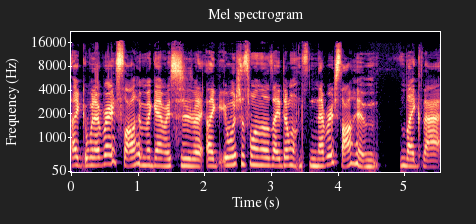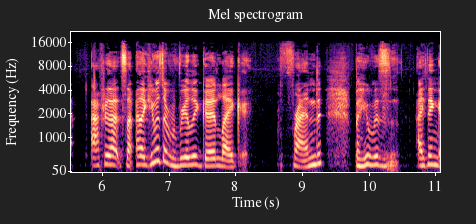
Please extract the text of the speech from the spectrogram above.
like whenever I saw him again, my sister like it was just one of those I don't never saw him like that. After that, like he was a really good like friend, but he was I think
